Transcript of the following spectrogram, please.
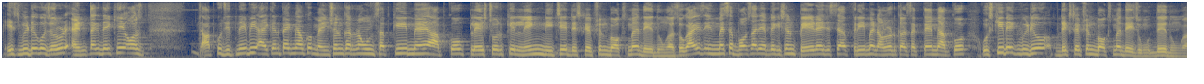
इस वीडियो को ज़रूर एंड तक देखिए और आपको जितने भी आइकन पैक मैं आपको मेंशन कर रहा हूँ, उन सबकी मैं आपको प्ले स्टोर की लिंक नीचे डिस्क्रिप्शन बॉक्स में दे दूँगा। सो गाइज़ इनमें से बहुत सारी एप्लीकेशन पेड है जिससे आप फ्री में डाउनलोड कर सकते हैं। मैं आपको उसकी भी एक वीडियो डिस्क्रिप्शन बॉक्स में दे दूँगा।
